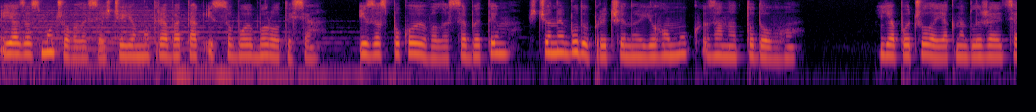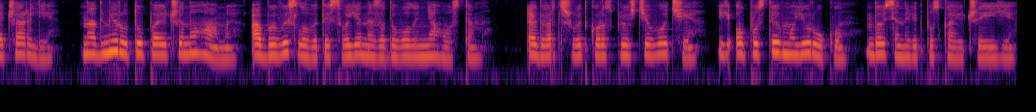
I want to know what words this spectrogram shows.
Я засмучувалася, що йому треба так із собою боротися, і заспокоювала себе тим, що не буду причиною його мук занадто довго. Я почула, як наближається Чарлі, надміру тупаючи ногами, аби висловити своє незадоволення гостем. Едвард швидко розплющив очі і опустив мою руку, досі не відпускаючи її.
